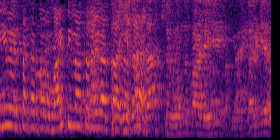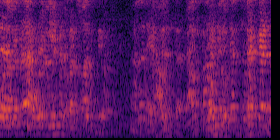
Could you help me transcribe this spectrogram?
ನೀವೇ ಇರ್ತಕ್ಕಂಥವ್ರು ಮಾಹಿತಿ ಇಲ್ಲ ಅಂತ ಏನು ಅರ್ಥ ಆಗಿದ್ರೆ ಸರ್, ಒಂದು ಮಾಡಿ ಸೆಕೆಂಡ್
